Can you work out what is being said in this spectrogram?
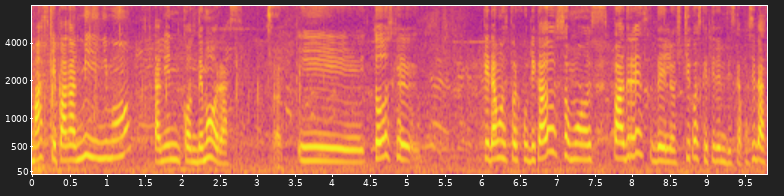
más que pagan mínimo, también con demoras. Y todos que quedamos perjudicados somos padres de los chicos que tienen discapacidad.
